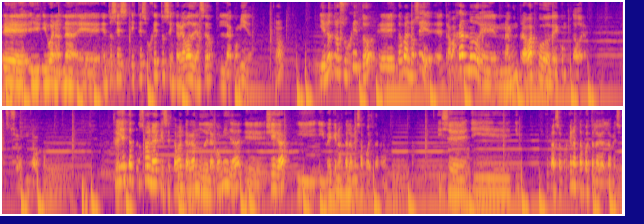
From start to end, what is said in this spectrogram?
Eh, y, y bueno, nada, eh, entonces este sujeto se encargaba de hacer la comida, ¿no? Y el otro sujeto eh, estaba, no sé, trabajando en algún trabajo de computadora. No sé yo, algún trabajo. Y esta persona que se estaba encargando de la comida eh, llega y, ve que no está la mesa puesta, ¿no? Dice, ¿y, qué pasa? ¿Por qué no está puesta la, mesa?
